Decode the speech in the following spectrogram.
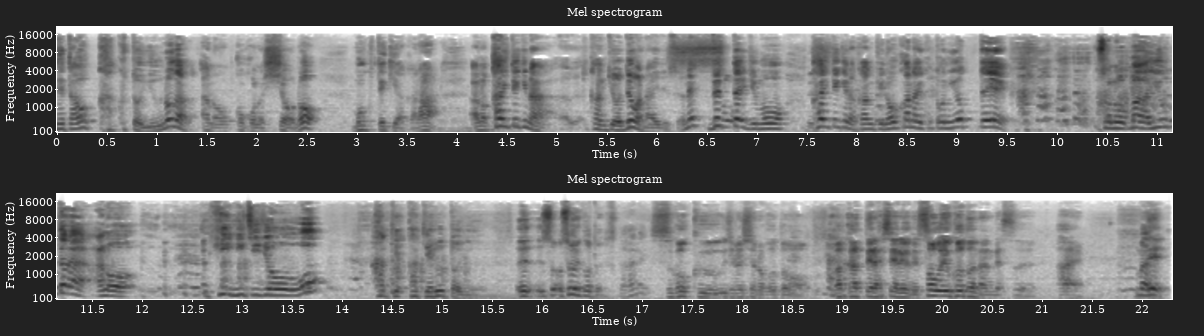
ネタを書くというのが、あの、ここの師匠の目的やから、あの、快適な環境ではないですよね。絶対自分を快適な環境に置かないことによって、そのまあ言うたらあの非日常をかけかけるという。えそそういうことですか？らねすごくうちの師匠のことを分かってらっしゃるようでそういうことなんです。はい。まあで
